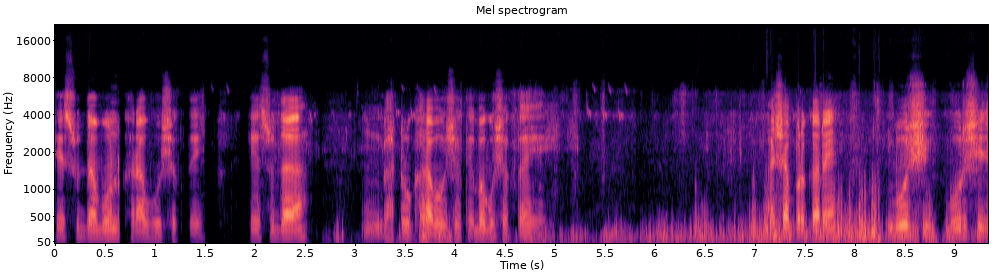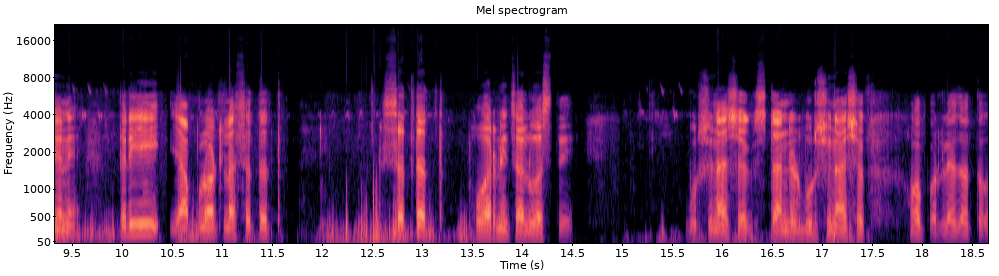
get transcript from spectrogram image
हे सुद्धा बोंड खराब होऊ शकते. हे सुद्धा घाटूळ घाटरू खराब होऊ शकते. बघू शकता हे. अशा प्रकारे बुरशी बुरशीजने तरी या प्लॉटला सतत सतत फवारणी चालू असते. बुरशीनाशक स्टँडर्ड बुरशीनाशक वापरल्या जातो.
